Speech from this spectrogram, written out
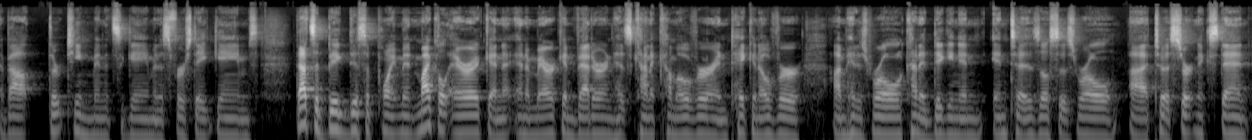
about 13 minutes a game in his first eight games. That's a big disappointment. Michael Eric, an, an American veteran, has kind of come over and taken over um, his role, kind of digging in into Nzosa's role uh, to a certain extent.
